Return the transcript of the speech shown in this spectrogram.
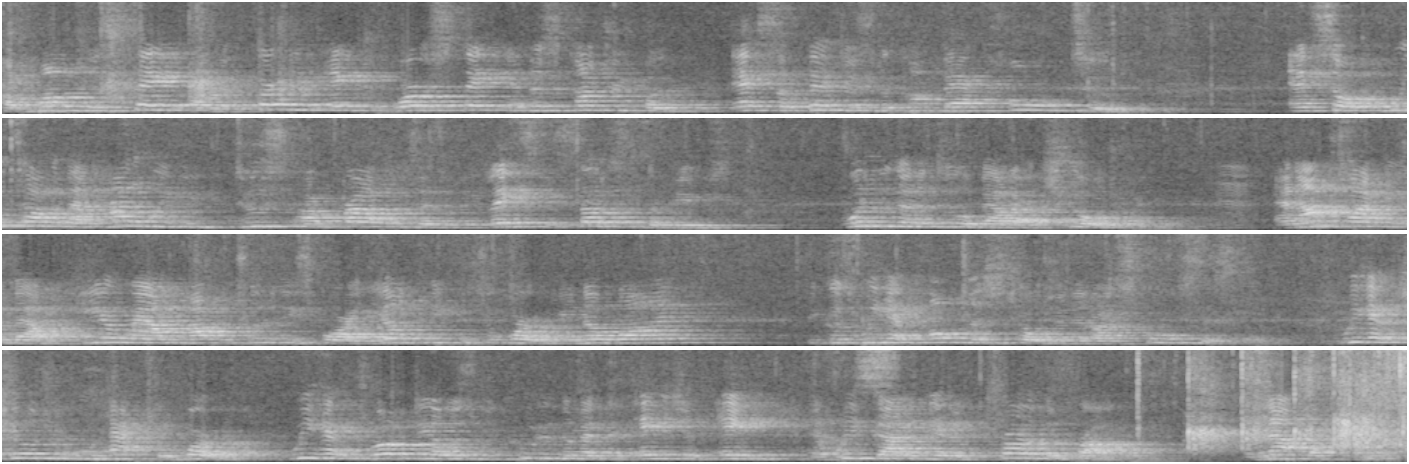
among the state, are the 38th worst state in this country for ex-offenders to come back home to. And so when we talk about how do we reduce our problems as it relates to substance abuse, what are we going to do about our children? And I'm talking about year-round opportunities for our young people to work. You know why? Because we have homeless children in our school system. We have children who have to work. We have drug dealers recruiting them at the age of eight, and we've got to get in front of the problem and not behind it.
